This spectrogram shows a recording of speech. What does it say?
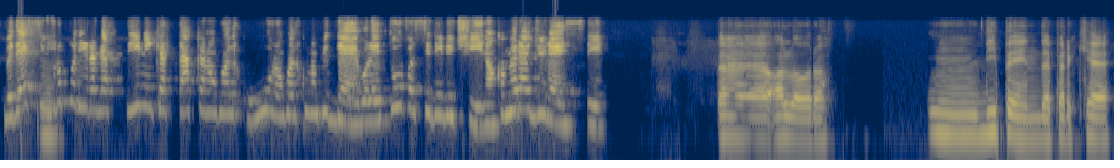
vedessi un Mm. gruppo di ragazzini che attaccano qualcuno, qualcuno più debole, e tu fossi di vicino, come reagiresti? Eh, allora, mm, dipende perché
